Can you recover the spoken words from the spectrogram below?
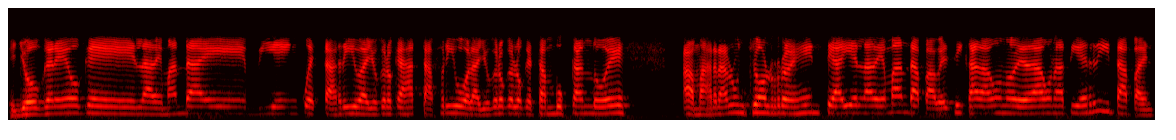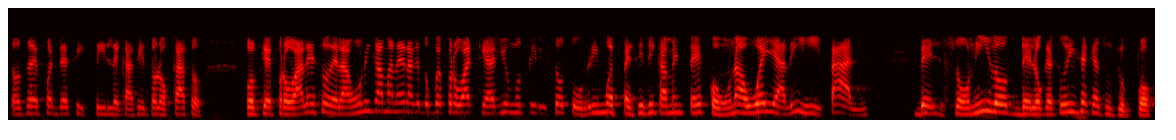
Yo creo que la demanda es bien cuesta arriba, yo creo que es hasta frívola, yo creo que lo que están buscando es amarrar un chorro de gente ahí en la demanda para ver si cada uno le da una tierrita para entonces después desistir de casi todos los casos. Porque probar eso, de la única manera que tú puedes probar que alguien utilizó tu ritmo específicamente es con una huella digital del sonido de lo que tú dices que se usurpó.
